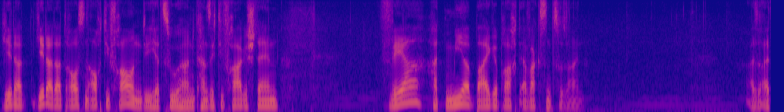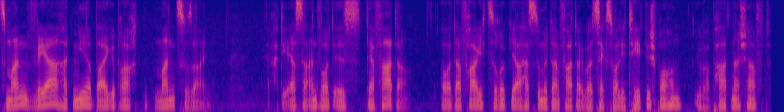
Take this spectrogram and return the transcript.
Jeder, jeder da draußen, auch die Frauen, die hier zuhören, kann sich die Frage stellen, wer hat mir beigebracht, erwachsen zu sein? Also als Mann, wer hat mir beigebracht, Mann zu sein? Die erste Antwort ist der Vater. Aber da frage ich zurück, ja, hast du mit deinem Vater über Sexualität gesprochen, über Partnerschaft?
